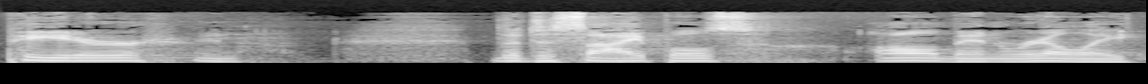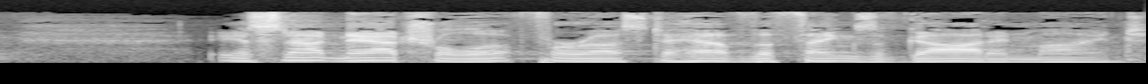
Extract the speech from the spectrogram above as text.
Peter and the disciples, all men really, it's not natural for us to have the things of God in mind.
